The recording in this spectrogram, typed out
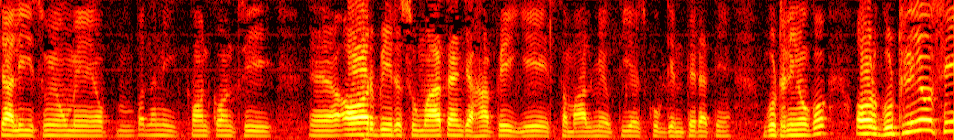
چالیسویں میں، پتہ نہیں کون کون سی اور بھی رسومات ہیں جہاں پہ یہ استعمال میں ہوتی ہے، اس کو گنتے رہتے ہیں گٹھلیوں کو۔ اور گٹھلیوں سے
